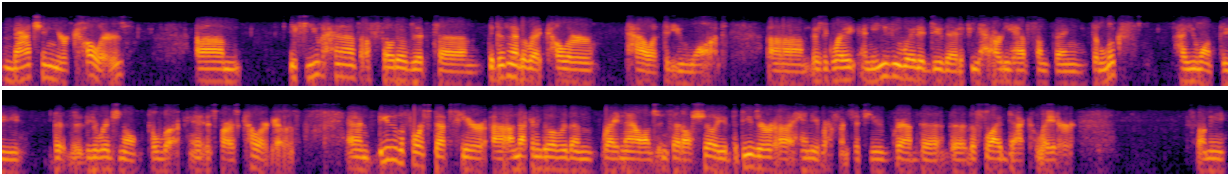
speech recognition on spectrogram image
matching your colors. Um, if you have a photo that, um, that doesn't have the right color palette that you want, um, there's a great and easy way to do that if you already have something that looks how you want the, the, the, original to look as far as color goes. And these are the four steps here. Uh, I'm not going to go over them right now. I'll, instead I'll show you. But these are uh, handy reference if you grab the, the, the slide deck later. So let me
